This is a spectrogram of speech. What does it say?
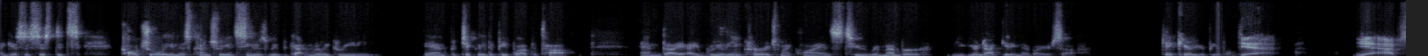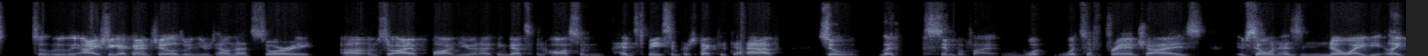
I guess it's just it's culturally in this country, it seems we've gotten really greedy, and particularly the people at the top. And I, I really encourage my clients to remember you're not getting there by yourself. Take care of your people. Yeah, yeah, absolutely. I actually got kind of chills when you were telling that story. Um, so I applaud you, and I think that's an awesome headspace and perspective to have. So let's simplify it. What what's a franchise if someone has no idea? Like,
